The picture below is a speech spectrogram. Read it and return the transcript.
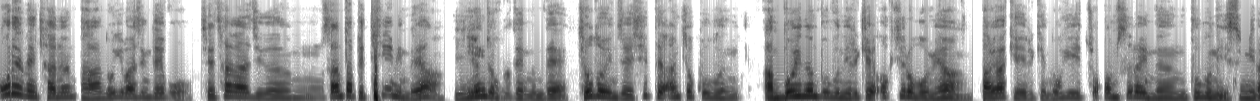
오래된 차는 다 녹이 발생되고 제 차가 지금 산타페 TM인데요. 2년 정도 됐는데 저도 이제 시트 안쪽 부분 안 보이는 부분 이렇게 억지로 보면 빨갛게 이렇게 녹이 조금 쓸어 있는 부분이 있습니다.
